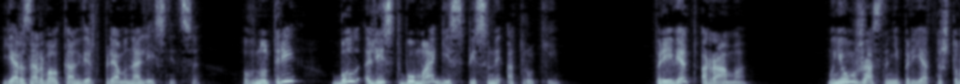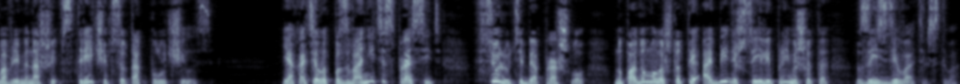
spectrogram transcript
Я разорвал конверт прямо на лестнице. Внутри был лист бумаги, исписанный от руки. «Привет, Рама. Мне ужасно неприятно, что во время нашей встречи все так получилось. Я хотела позвонить и спросить, все ли у тебя прошло, но подумала, что ты обидишься или примешь это за издевательство.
